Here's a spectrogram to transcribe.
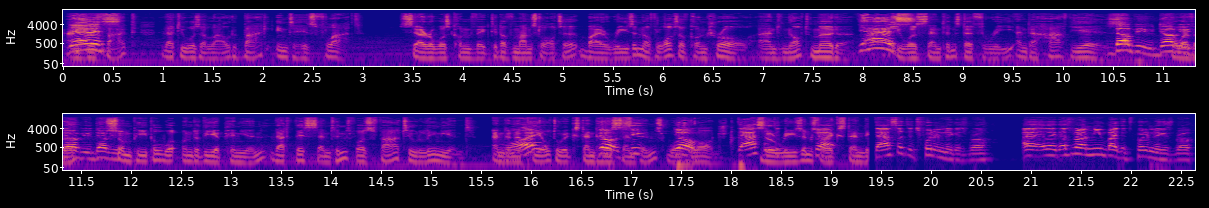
and yes! the fact that he was allowed back into his flat. Sarah was convicted of manslaughter by reason of loss of control and not murder. Yes! She was sentenced to three and a half years. W, W, However, W, W. Some people were under the opinion that this sentence was far too lenient, and an appeal to extend yo, her see, sentence was yo, lodged. That's the, the reason for extending. That's like the Twitter niggas, bro. I, like that's what I mean by the Twitter niggas, bro.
